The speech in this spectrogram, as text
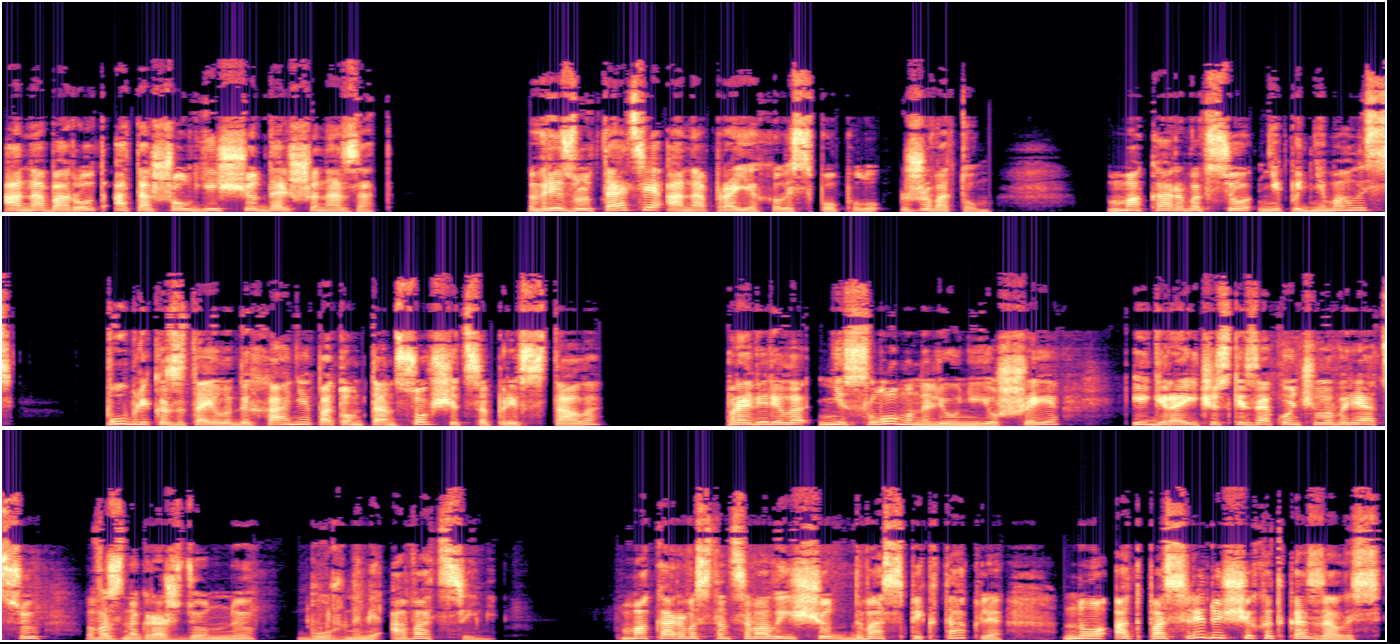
а наоборот отошел еще дальше назад. В результате она проехалась по полу животом. Макарова все не поднималась, публика затаила дыхание, потом танцовщица привстала проверила, не сломана ли у нее шея, и героически закончила вариацию, вознагражденную бурными овациями. Макарова станцевала еще два спектакля, но от последующих отказалась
